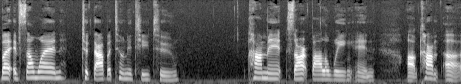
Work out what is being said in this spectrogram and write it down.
But if someone took the opportunity to comment, start following, and uh, com- uh,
